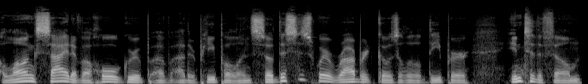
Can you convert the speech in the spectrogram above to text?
alongside of a whole group of other people. And so this is where Robert goes a little deeper into the film,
